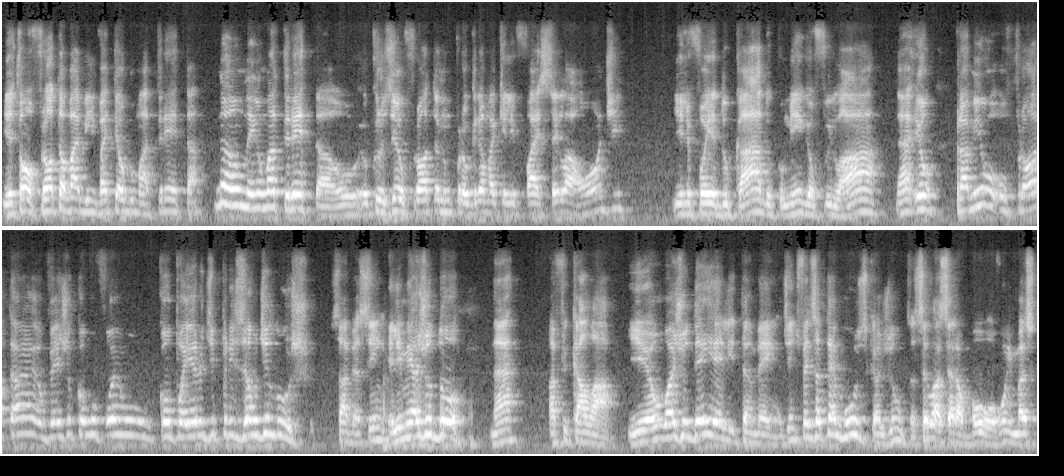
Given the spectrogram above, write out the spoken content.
E ele falou: Frota vai vir, vai ter alguma treta? Não, nenhuma treta. Eu cruzei o Frota num programa que ele faz, sei lá onde, e ele foi educado comigo, eu fui lá. Né? Eu, Para mim, o, o Frota eu vejo como foi um companheiro de prisão de luxo sabe assim? Ele me ajudou, né? A ficar lá. E eu ajudei ele também. A gente fez até música junto, sei lá se era boa ou ruim, mas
